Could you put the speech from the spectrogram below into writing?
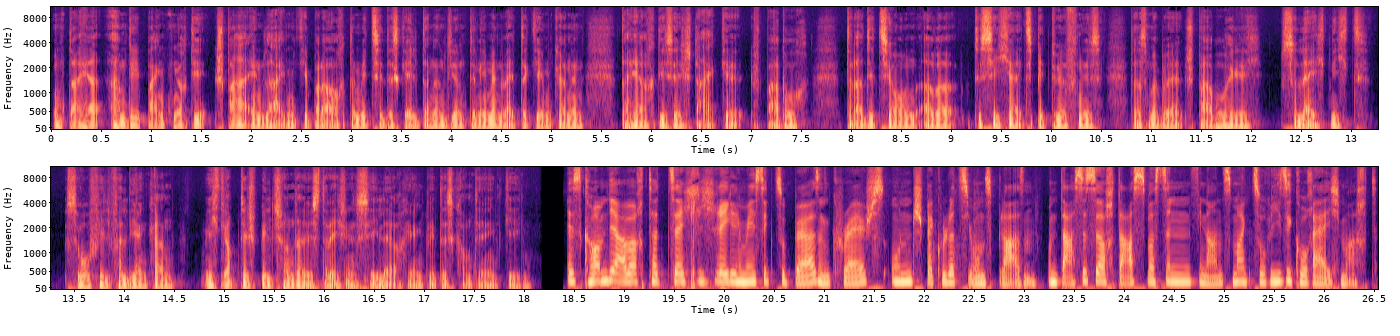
und daher haben die Banken auch die Spareinlagen gebraucht, damit sie das Geld dann an die Unternehmen weitergeben können. Daher auch diese starke Sparbuchtradition, aber das Sicherheitsbedürfnis, dass man bei Sparbuch eigentlich so leicht nicht so viel verlieren kann. Ich glaube, das spielt schon der österreichischen Seele auch irgendwie, das kommt ja entgegen. Es kommt ja aber auch tatsächlich regelmäßig zu Börsencrashs und Spekulationsblasen. Und das ist auch das, was den Finanzmarkt so risikoreich macht.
